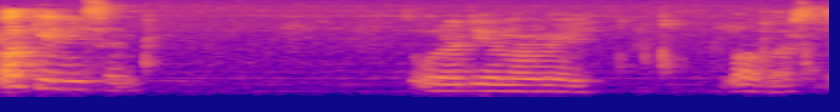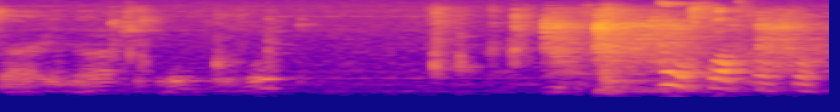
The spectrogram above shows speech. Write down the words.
Okei, niin sen. Suora Diana ei lavasta, ei naapsi. Oh, fuck, fuck, fuck.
